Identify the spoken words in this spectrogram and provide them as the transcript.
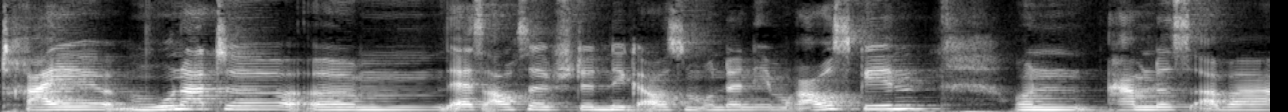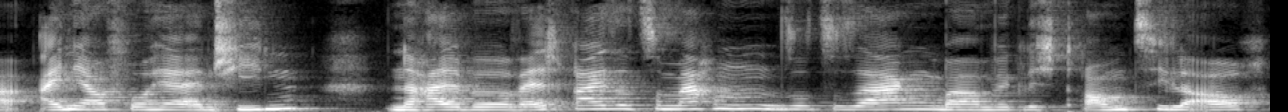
drei Monate, ähm, er ist auch selbstständig, aus dem Unternehmen rausgehen und haben das aber ein Jahr vorher entschieden, eine halbe Weltreise zu machen, sozusagen, war wirklich Traumziele auch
